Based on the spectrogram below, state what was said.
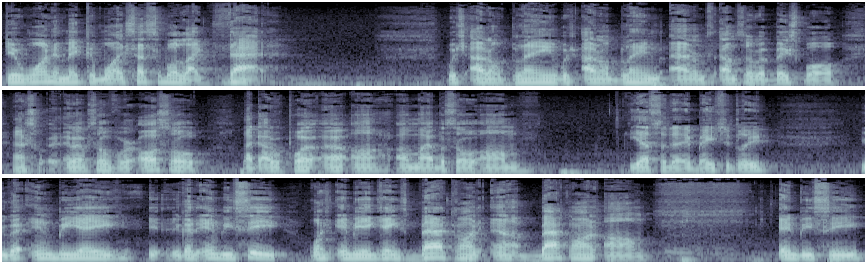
They want to make it more accessible like that which I don't blame, which I don't blame Adams Adam Silver baseball and Adam Silver. Also, like I report uh, uh, on my episode um yesterday, basically, you got NBA, you got the NBC once NBA games back on uh, back on um NBC,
